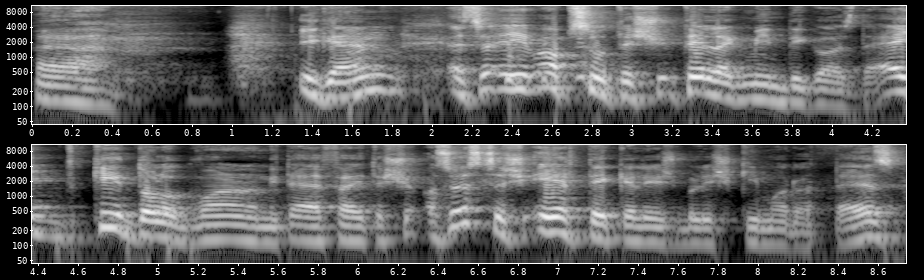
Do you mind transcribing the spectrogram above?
Eh, Igen, ez abszolút, és tényleg mindig az, de egy, két dolog van, amit elfelejt, és az összes értékelésből is kimaradt ez.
